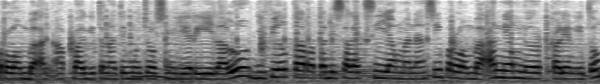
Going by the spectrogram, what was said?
perlombaan apa gitu nanti muncul sendiri. Lalu difilter atau diseleksi yang mana sih perlombaan yang menurut kalian itu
